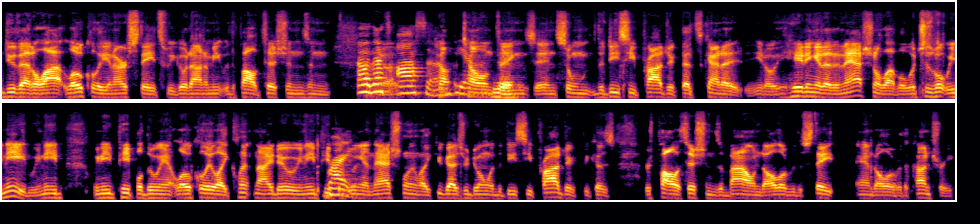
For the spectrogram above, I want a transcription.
do that a lot locally in our states we go down and meet with the politicians and oh that's you know, awesome tell, yeah. tell them yeah. things and so the dc project that's kind of you know hitting it at a national level which is what we need we need we need people doing it locally like clint and i do we need people right. doing it nationally like you guys are doing with the dc project because there's politicians abound all over the state and all over the country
